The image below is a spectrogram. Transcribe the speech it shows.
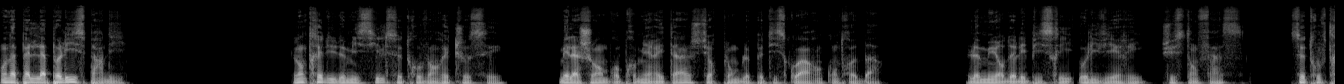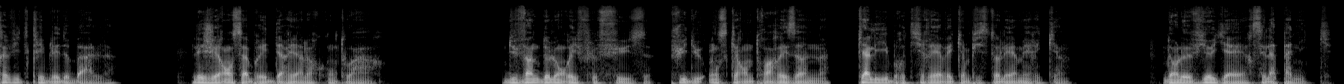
on appelle la police, pardi. L'entrée du domicile se trouve en rez-de-chaussée, mais la chambre au premier étage surplombe le petit square en contrebas. Le mur de l'épicerie Olivieri, juste en face, se trouve très vite criblé de balles. Les gérants s'abritent derrière leur comptoir. Du 22 long rifle fuse, puis du 11-43 résonne, calibre tiré avec un pistolet américain. Dans le vieux hier, c'est la panique.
